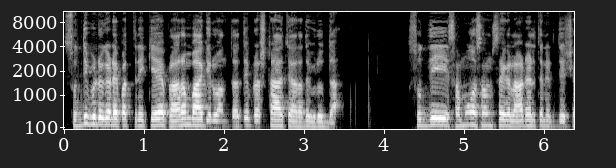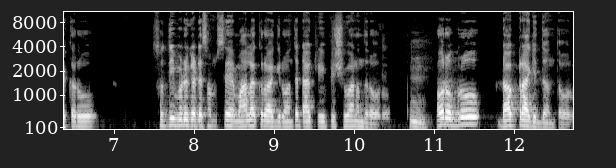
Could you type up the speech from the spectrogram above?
ಸುದ್ದಿ ಬಿಡುಗಡೆ ಪತ್ರಿಕೆ ಪ್ರಾರಂಭ ಆಗಿರುವಂತದ್ದು ಭ್ರಷ್ಟಾಚಾರದ ವಿರುದ್ಧ. ಸುದ್ದಿ ಸಮೂಹ ಸಂಸ್ಥೆಗಳ ಆಡಳಿತ ನಿರ್ದೇಶಕರು ಸುದ್ದಿ ಬಿಡುಗಡೆ ಸಂಸ್ಥೆಯ ಮಾಲಕರು ಆಗಿರುವಂತ ಡಾಕ್ಟರ್ ಇ ಪಿ ಶಿವಾನಂದರವರು. ಅವರೊಬ್ರು ಡಾಕ್ಟರ್ ಆಗಿದ್ದಂಥವ್ರು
